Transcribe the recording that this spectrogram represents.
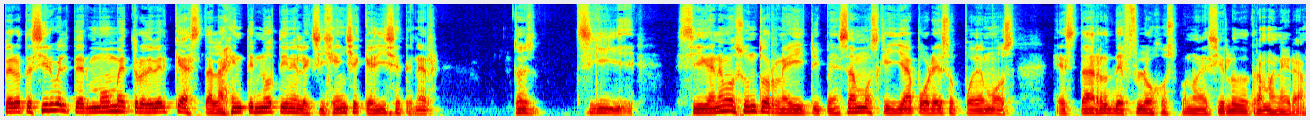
pero te sirve el termómetro de ver que hasta la gente no tiene la exigencia que dice tener. Entonces, si, si ganamos un torneito y pensamos que ya por eso podemos estar de flojos, por no decirlo de otra manera.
